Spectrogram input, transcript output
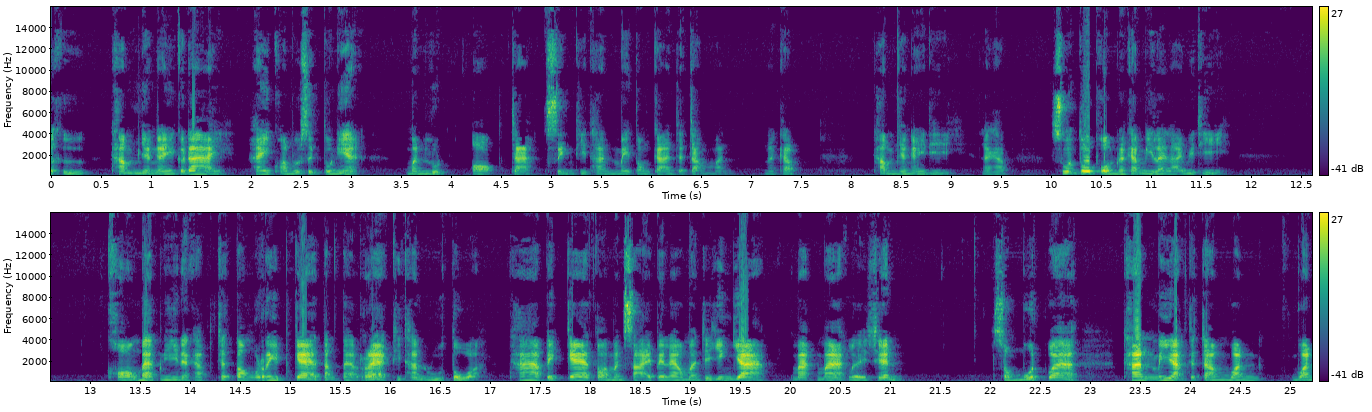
ก็คือ ทำยังไงก็ได้ ให้ความรู้สึกตัวเนี้ยมันหลุดออกจากสิ่งที่ท่านไม่ต้องการจะจำมันนะครับทำยังไงดีนะครับ ส่วนตัวผมนะครับมีหลาย ๆ วิธี ของแบบนี้นะครับจะต้องรีบแก้ตั้งแต่แรกที่ท่านรู้ตัว ถ้าไปแก้ตอนมันสายไปแล้วมันจะยิ่งยากมาก ๆ เลย เช่น สมมุติว่าท่านไม่อยากจะจำวันวัน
